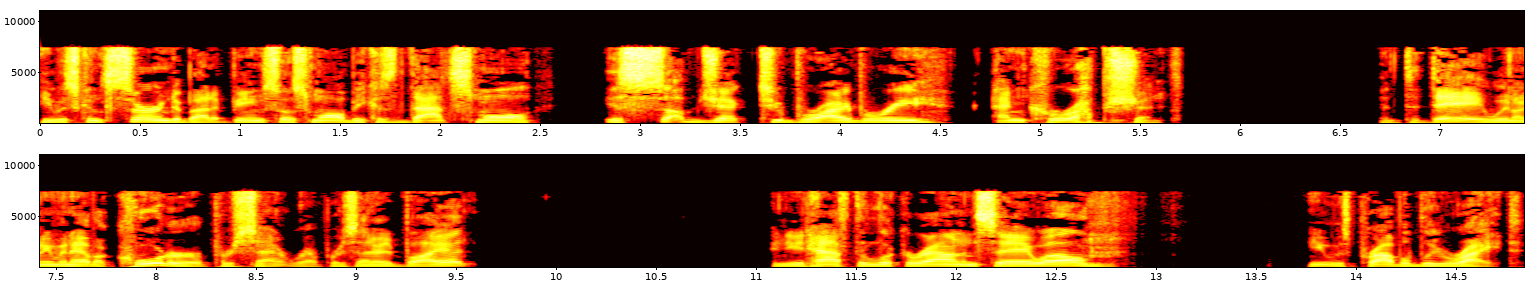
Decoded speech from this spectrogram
He was concerned about it being so small because that small is subject to bribery and corruption. And today we don't even have a quarter of a percent represented by it. And you'd have to look around and say, well, he was probably right.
